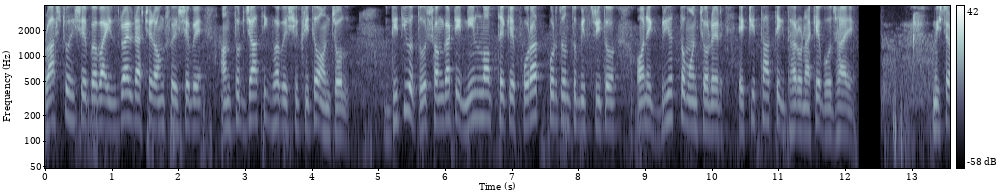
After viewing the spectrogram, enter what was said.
রাষ্ট্র হিসেবে বা ইসরায়েল রাষ্ট্রের অংশ হিসেবে আন্তর্জাতিকভাবে স্বীকৃত অঞ্চল। দ্বিতীয়ত, সংজ্ঞাটি নীলনদ থেকে ফোরাত পর্যন্ত বিস্তৃত অনেক বৃহত্তম অঞ্চলের একটি তাত্ত্বিক ধারণাকে বোঝায়। মিস্টার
